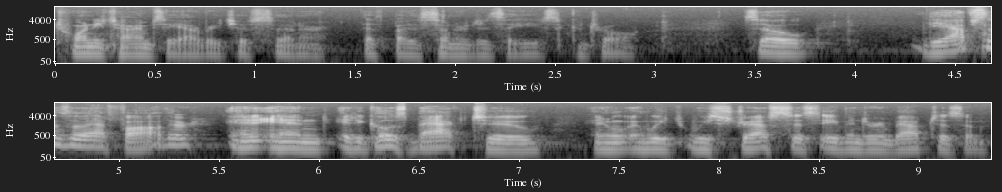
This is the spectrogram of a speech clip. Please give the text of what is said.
20 times the average of center. That's by the Center of Disease Control. So the absence of that father, and, and it goes back to, and we, we stress this even during baptism,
